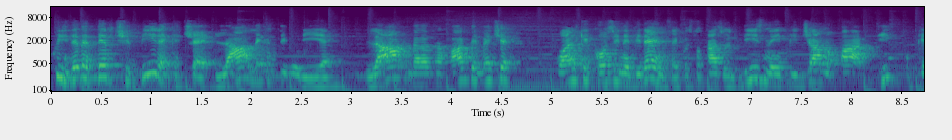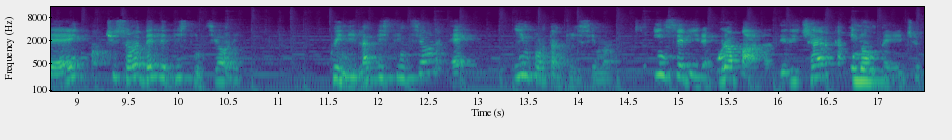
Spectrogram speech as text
Quindi deve percepire che c'è là le categorie, là dall'altra parte invece qualche cosa in evidenza, in questo caso Disney Pigiama Party, ok? Ci sono delle distinzioni quindi la distinzione è importantissima. Inserire una barra di ricerca in home page.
